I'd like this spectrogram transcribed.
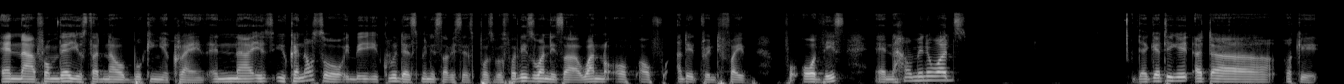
And uh, from there you start now booking your clients. And uh, you can also include as many services as possible. For this one is uh, one of, of 125 for all this. And how many words? They're getting it at uh okay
